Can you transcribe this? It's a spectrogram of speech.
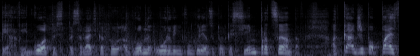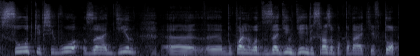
первый год. То есть, представляете, какой огромный уровень конкуренции, только 7%. А как же попасть в сутки всего за один, э, э, буквально вот за один день вы сразу попадаете в топ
